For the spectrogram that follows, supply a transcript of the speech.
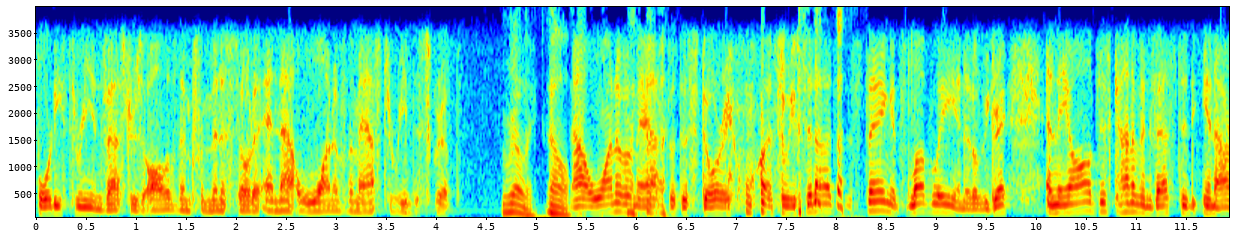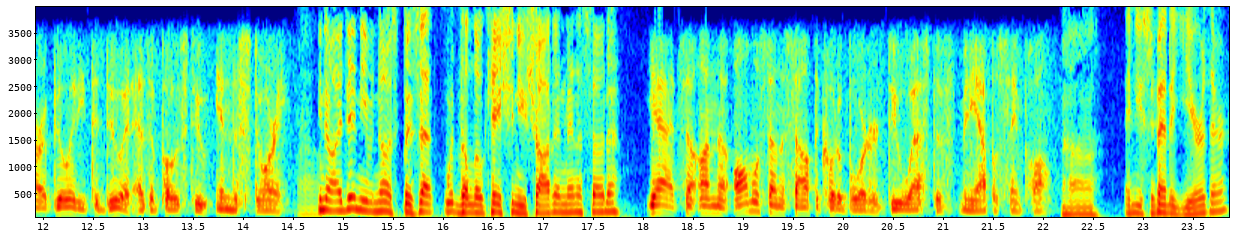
43 investors, all of them from Minnesota, and not one of them asked to read the script. Really? Oh. Not one of them asked what the story was. We said, "Oh, it's this thing. It's lovely, and it'll be great." And they all just kind of invested in our ability to do it, as opposed to in the story. Wow. You know, I didn't even notice. But is that the location you shot in Minnesota? Yeah, it's on the almost on the South Dakota border, due west of Minneapolis, St. Paul. Uh, and you spent a year there?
